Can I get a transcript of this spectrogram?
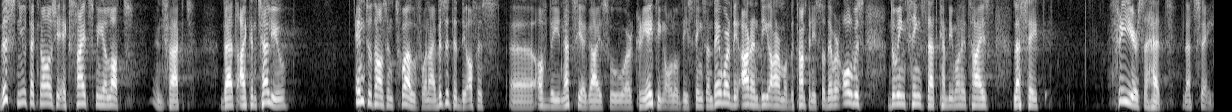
this new technology excites me a lot, in fact, that I can tell you in 2012, when I visited the office uh, of the Netsia guys who were creating all of these things, and they were the R&D arm of the company, so they were always doing things that can be monetized, let's say, three years ahead, let's say.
